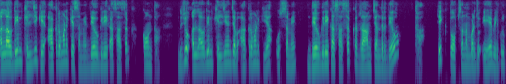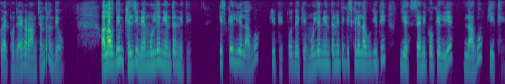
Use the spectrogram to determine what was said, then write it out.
अलाउद्दीन खिलजी के आक्रमण के समय देवगिरी का शासक कौन था? जो अलाउद्दीन खिलजी ने जब आक्रमण किया, उस समय देवगिरी का शासक रामचंद्र देव ठीक? तो ऑप्शन नंबर जो ए है, बिल्कुल करेक्ट हो जाएगा, रामचंद्र देव। अलाउद्दीन खिलजी ने मूल्य नियंत्रण नीति किसके लिए लागू की थी? तो देखिए, मूल्य नियंत्रण नीति किसके लिए लागू की थी? ये सैनिकों के लिए लागू की थी।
